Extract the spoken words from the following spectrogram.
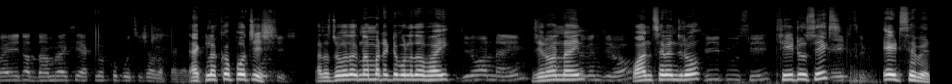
ভাই এটার দাম রাখছি এক লক্ষ পঁচিশ হাজার টাকা। এক লক্ষ পঁচিশ। আচ্ছা যোগাযোগ নাম্বারটা একটু বলে দাও ভাই। Zero one nine zero one nine one seven zero three two six eight seven.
